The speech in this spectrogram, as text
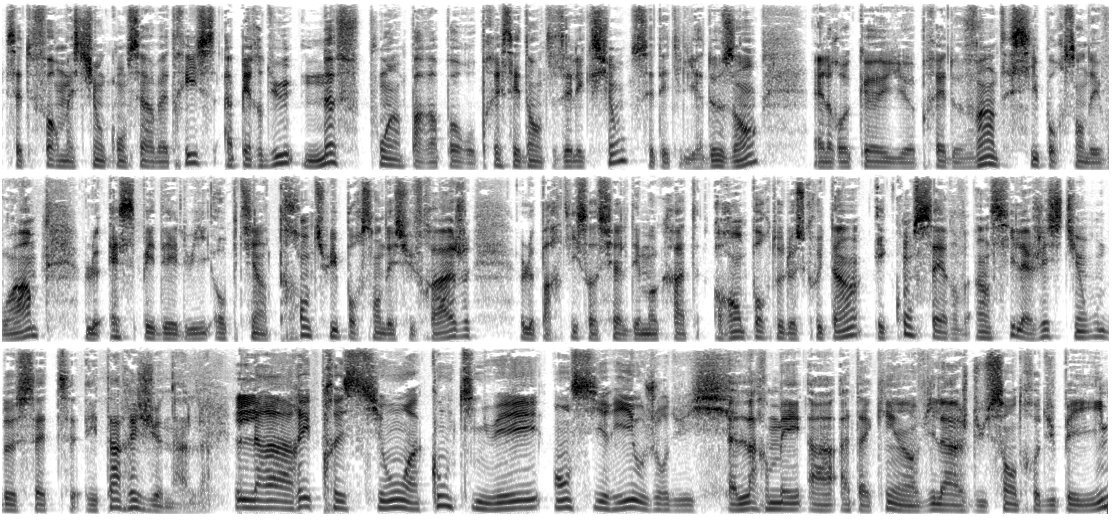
Cette formation conservatrice a perdu 9 points par rapport aux précédentes élections. C'était il y a deux ans. Elle recueille près de 26% des voix. Le SPD, lui, obtient 38% des suffrages. Le Parti social-démocrate remporte le scrutin et conserve ainsi la gestion de cet État régional. La répression a continué en Syrie aujourd'hui. L'armée a attaqué un village du centre du pays.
